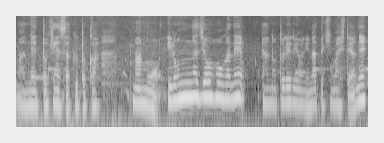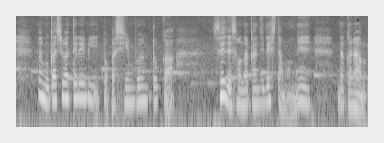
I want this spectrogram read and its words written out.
まあ、ネット検索とかまあもういろんな情報がねあの取れるようになってきましたよね。昔はテレビとか新聞とかせいぜいそんな感じでしたもんね。だから何て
